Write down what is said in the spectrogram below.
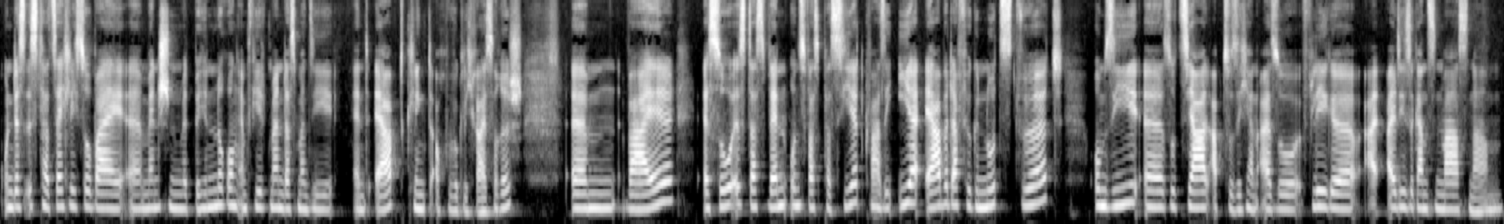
Und es ist tatsächlich so, bei äh, Menschen mit Behinderung empfiehlt man, dass man sie enterbt. Klingt auch wirklich reißerisch, ähm, weil es so ist, dass wenn uns was passiert, quasi ihr Erbe dafür genutzt wird, um sie äh, sozial abzusichern, also Pflege, all, all diese ganzen Maßnahmen.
